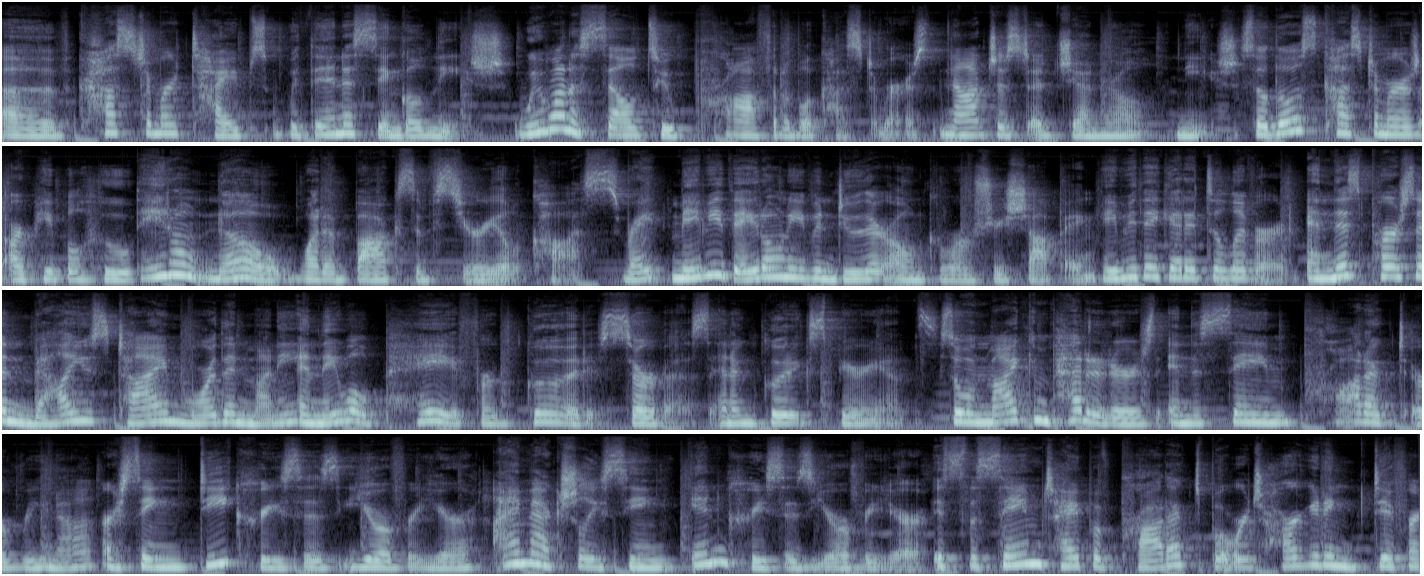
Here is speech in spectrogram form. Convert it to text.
of customer types within a single niche. We want to sell to profitable customers, not just a general niche. So those customers are people who they don't know what a box of cereal costs, right? Maybe they don't even do their own grocery shopping. Maybe they get it delivered. And this person values time more than money and they will pay for good service and a good experience. So when my competitors in the same product arena are seeing decreases year over year, I'm actually seeing increases year over year. It's the same type of product, but we're targeting different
